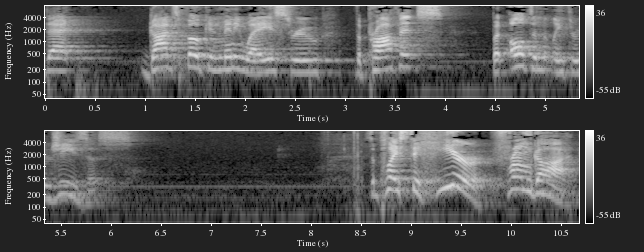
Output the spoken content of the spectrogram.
that God spoke in many ways through the prophets, but ultimately through Jesus. It's a place to hear from God,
